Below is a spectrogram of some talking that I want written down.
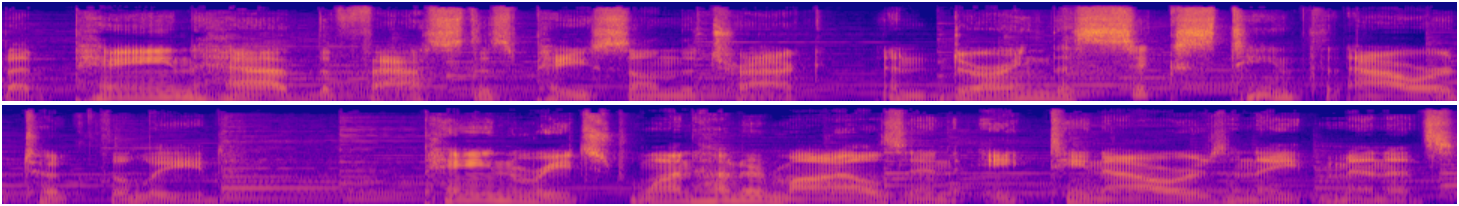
But Payne had the fastest pace on the track, and during the 16th hour took the lead. Payne reached 100 miles in 18 hours and 8 minutes.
